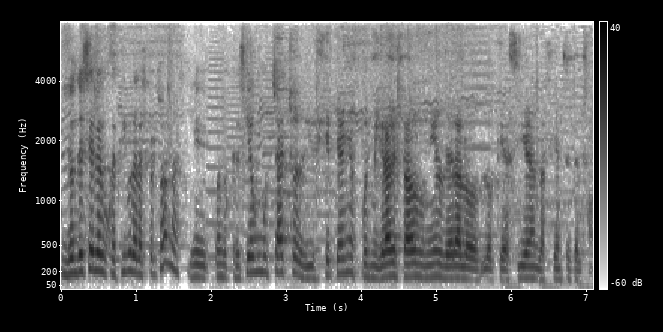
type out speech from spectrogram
y donde ese era el objetivo de las personas. Eh, cuando crecía un muchacho de 17 años, pues migrar a Estados Unidos era lo, lo que hacían las gentes del son.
